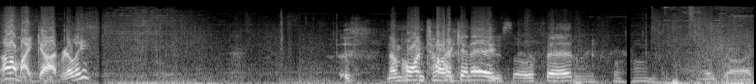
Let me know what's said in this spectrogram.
Oh my god, really? Number one Tarkin eh? You're so fed. For harmony. Oh god.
